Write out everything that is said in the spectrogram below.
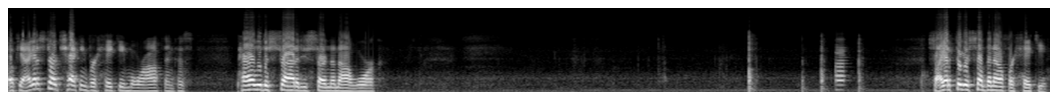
Okay, I gotta start checking for Hickey more often because apparently the strategy's starting to not work. So I gotta figure something out for Hickey.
